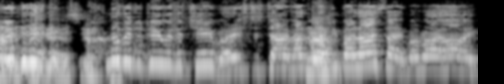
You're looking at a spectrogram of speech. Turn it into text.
everything is. you? Nothing to do with the tumour. It's just I've had Yeah. really bad eyesight in my right eye.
